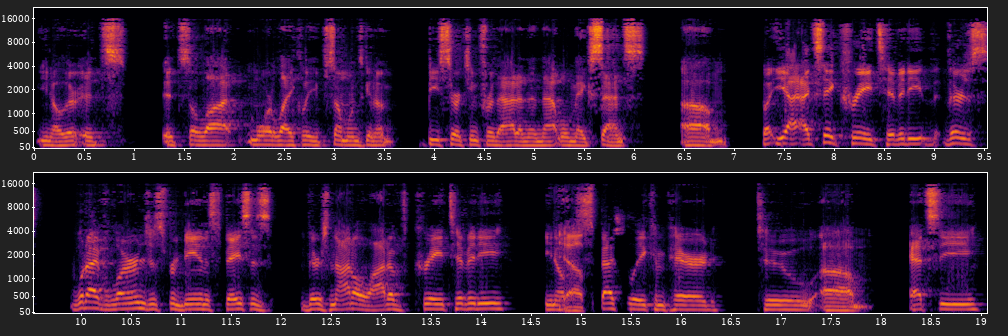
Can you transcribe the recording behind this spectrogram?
you know, there, it's it's a lot more likely someone's going to be searching for that, and then that will make sense. Um, but yeah, I'd say creativity. There's what I've learned just from being in the space is there's not a lot of creativity, you know, yep. especially compared to um, Etsy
